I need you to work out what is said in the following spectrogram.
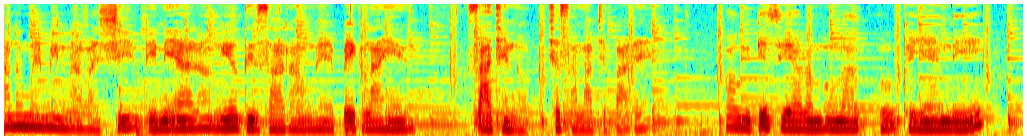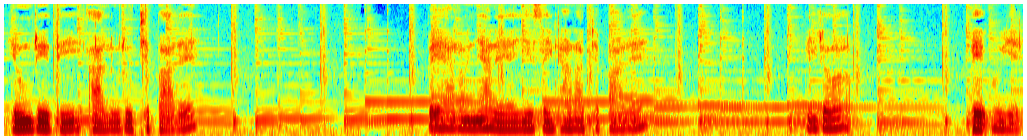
အားလုံးပဲမင်္ဂလာပါရှင်ဒီနေ့ကတော့ငရုတ်သီစားတောင်နဲ့ပေကလာဟင်းစားခြင်းတို့ချက်စားမှာဖြစ်ပါတယ်။ပေါ့ဝီပစ္စည်းရတော့မုံလာဟိုခရမ်းလေးရုံးတွေဒီအာလူတို့ဖြစ်ပါတယ်။ပဲရတော့ညရရေစိမ်ထားတာဖြစ်ပါတယ်။ပြီးတော့ပဲဥရဲ့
